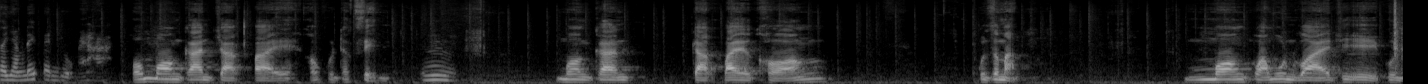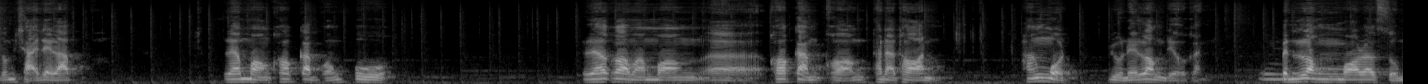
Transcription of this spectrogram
จะยังได้เป็นอยู่ไหมคะผมมองการจากไปของคุณทักษิณอืมมองการจากไปของคุณสมัคร มองความวุ่นวายที่คุณสมชายได้รับ แล้วมองข้อกรรมของปู แล้วก็มามองเออข้อกรรมของธนาธรทั้งหมดอยู่ในร่องเดียวกันอืมเป็นร่องมรสุม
